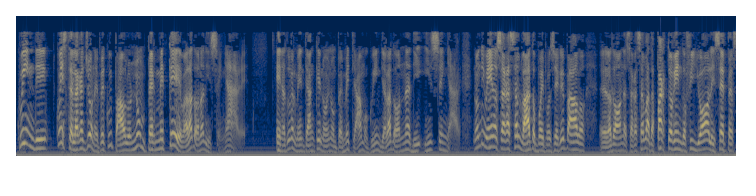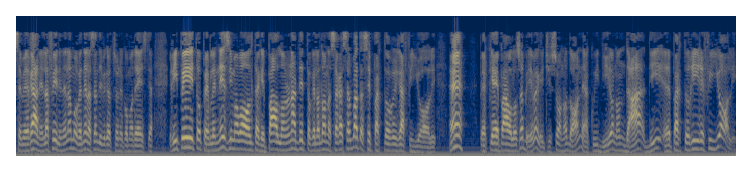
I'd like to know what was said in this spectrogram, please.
Quindi questa è la ragione per cui Paolo non permetteva alla donna di insegnare e naturalmente anche noi non permettiamo quindi alla donna di insegnare. Non di meno sarà salvato, poi prosegue Paolo, eh, la donna sarà salvata partorendo figlioli se persevererà nella fede, nell'amore e nella santificazione con modestia. Ripeto per l'ennesima volta che Paolo non ha detto che la donna sarà salvata se partorirà figlioli. Eh? Perché Paolo sapeva che ci sono donne a cui Dio non dà di eh, partorire figlioli.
